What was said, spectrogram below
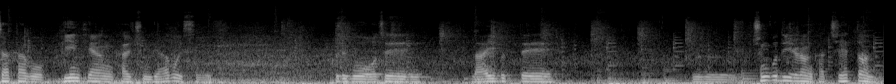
기차 타고 비엔티앙 갈 준비하고 있습니다. 그리고 어제 라이브 때 그 친구들이랑 같이 했던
